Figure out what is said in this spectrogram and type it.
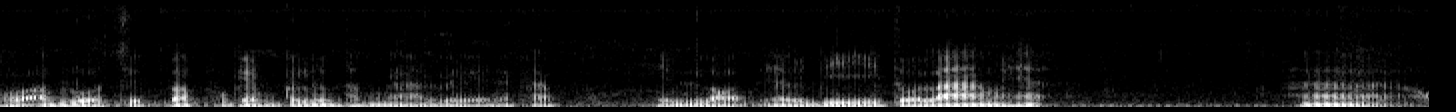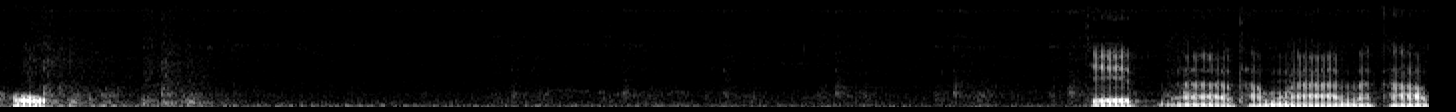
พออัปโหลดเสร็จปั๊บโปรแกรมก็เริ่มทำงานเลยนะครับ เห็นหลอด LED ตัวล่างไหมฮะห้าหกเจ็ดทำงานนะครับ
